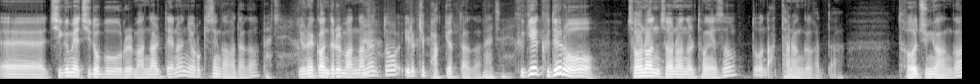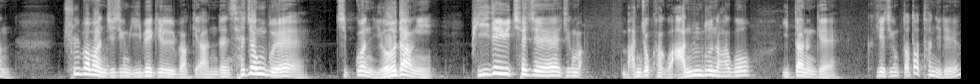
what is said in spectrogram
에, 지금의 지도부를 만날 때는 이렇게 생각하다가 맞아요. 윤핵관들을 만나면 또 이렇게 바뀌었다가 맞아요. 그게 그대로 전원 전원을 통해서 또 나타난 것 같다. 더 중요한 건 출범한 지 지금 200일밖에 안 된 새 정부의 집권 여당이 비대위 체제에 지금 만족하고 안분하고 있다는 게 그게 지금 떳떳한 일이에요.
